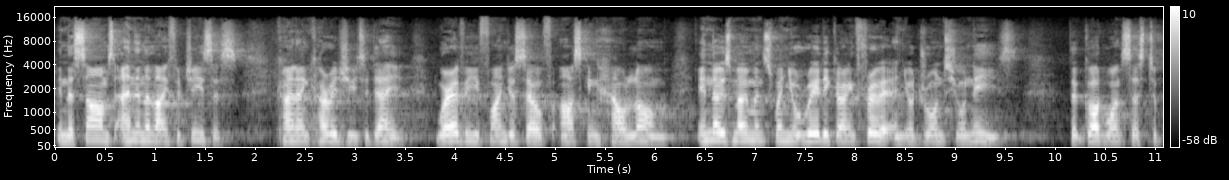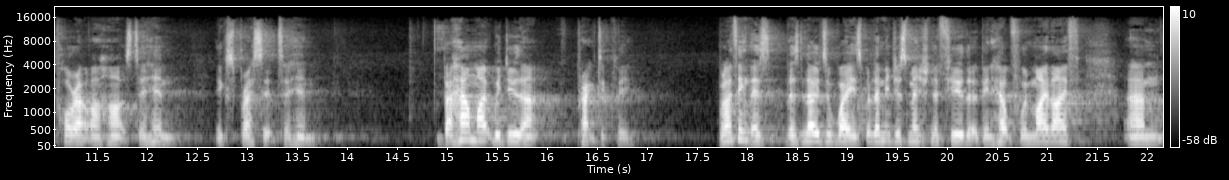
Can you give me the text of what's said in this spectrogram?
in the Psalms and in the life of Jesus, can I encourage you today, wherever you find yourself asking how long, in those moments when you're really going through it and you're drawn to your knees, that God wants us to pour out our hearts to Him, express it to Him. But how might we do that practically? Well, I think there's, there's loads of ways, but let me just mention a few that have been helpful in my life. Um,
